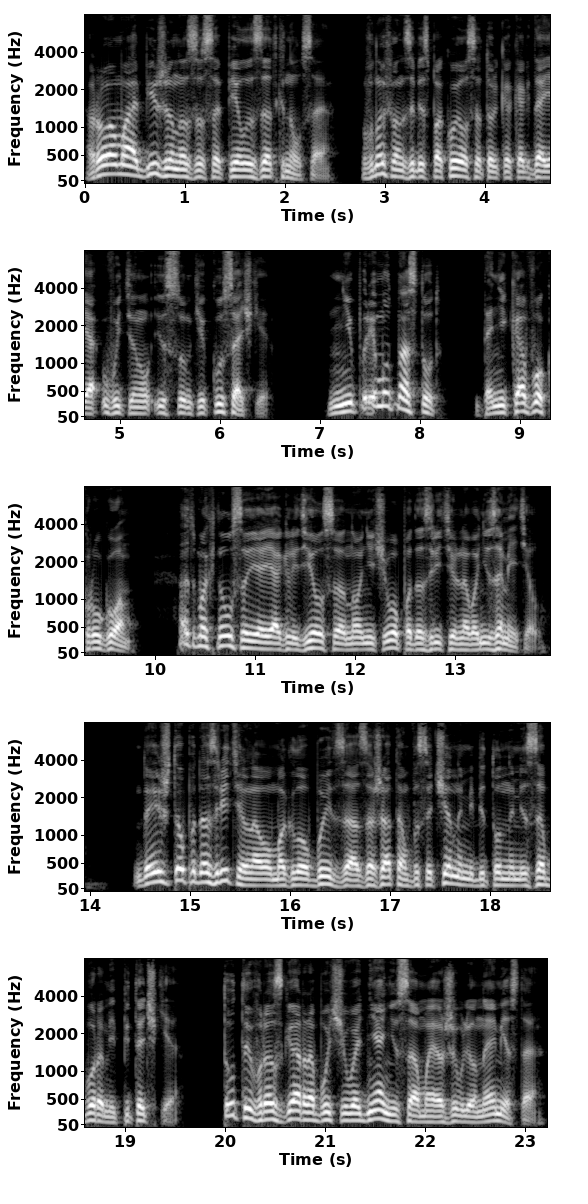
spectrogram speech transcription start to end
Рома обиженно засопел и заткнулся. Вновь он забеспокоился только когда я вытянул из сумки кусачки. «Не примут нас тут?» «Да никого кругом!» Отмахнулся я и огляделся, но ничего подозрительного не заметил. Да и что подозрительного могло быть за зажатым высоченными бетонными заборами пятачке? Тут и в разгар рабочего дня не самое оживленное место.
